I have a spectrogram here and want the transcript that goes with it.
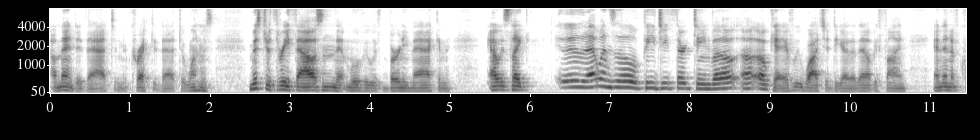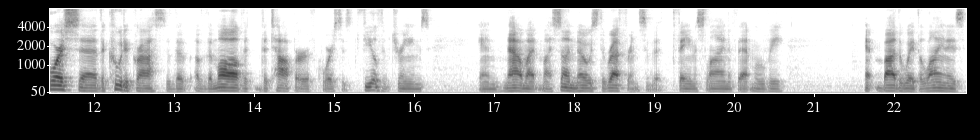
amended that and corrected that. One was Mr. 3000, that movie with Bernie Mac. And I was like, uh, that one's a little PG 13, but uh, okay, if we watch it together, that'll be fine. And then, of course, uh, the coup de grace of the, of them all, the, the topper, of course, is Field of Dreams. And now my, my son knows the reference of the famous line of that movie. And by the way, the line is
